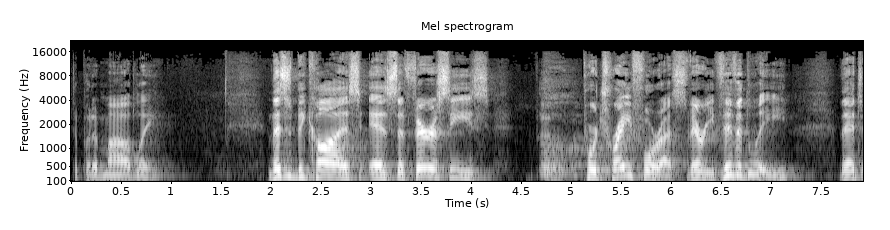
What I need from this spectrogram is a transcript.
to put it mildly. And this is because, as the Pharisees portray for us very vividly, that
